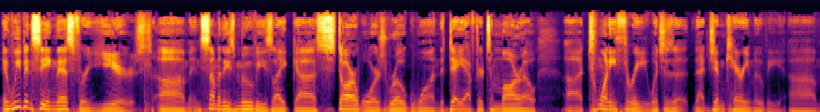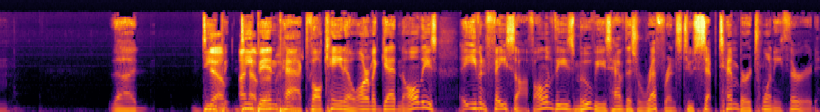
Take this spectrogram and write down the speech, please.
and we've been seeing this for years um, in some of these movies, like uh, Star Wars Rogue One, The Day After Tomorrow, uh, 23, which is a, that Jim Carrey movie. Um, the Deep, Yeah, Deep that movie, Impact. Volcano, Armageddon, all these, even Face Off, all of these movies have this reference to September 23rd.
